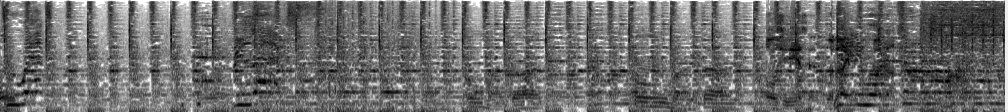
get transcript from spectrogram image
Oh my god. Oh my god. Oh, she is it. What I mean.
